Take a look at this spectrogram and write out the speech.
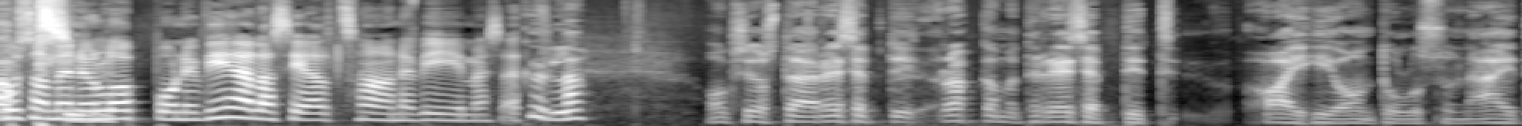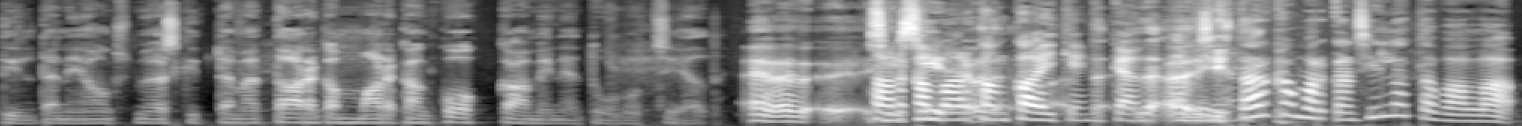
kun se on mennyt loppuun, niin vielä sieltä saa ne viimeiset. Kyllä. Onko jos tämä resepti, rakkaammat reseptit aihi on tullut sun äitiltä, niin onko myöskin tämä tarkan markan kokkaaminen tullut sieltä? Tarkan siis, markan kaiken käyttäminen. Siis tarkan markan sillä tavalla,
